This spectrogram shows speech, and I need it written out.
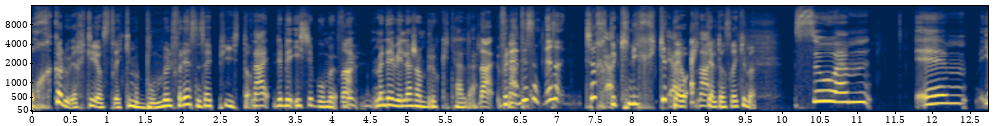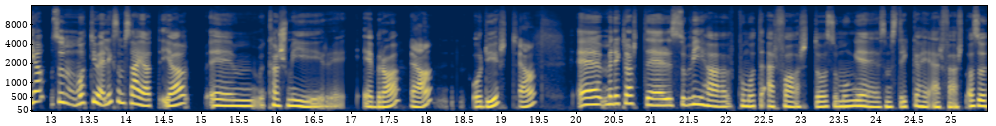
orker du virkelig å strikke med bomull? For det syns jeg er pyton. Nei, det blir ikke bomull. det- Men det ville ikke han brukt heller. Nei, for Nei. det, sånn, det er sånn tørt og knirkete Ja, og ekkelt å strikke med. Så um, um, Ja, så måtte jo jeg liksom si at ja, em, kasjmir er bra Ja. og dyrt. ja. Eh, men det er klart, eh, som vi har på en måte erfart, og som mange som strikker har erfart Altså,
